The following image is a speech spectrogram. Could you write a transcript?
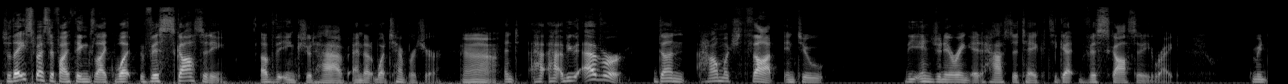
so they specify things like what viscosity of the ink should have and at what temperature. Ah. And ha- have you ever done how much thought into the engineering it has to take to get viscosity right? I mean,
